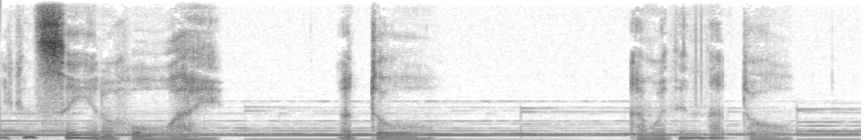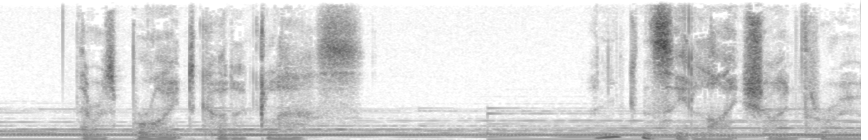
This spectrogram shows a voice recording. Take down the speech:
you can see in a hallway a door, and within that door, there is bright coloured glass, and you can see light shine through.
